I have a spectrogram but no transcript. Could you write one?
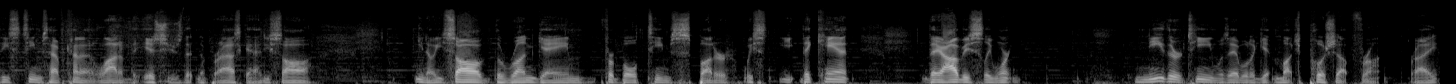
These teams have kind of a lot of the issues that Nebraska had. You saw, you know, you saw the run game for both teams sputter. We they can't. They obviously weren't. Neither team was able to get much push up front, right?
